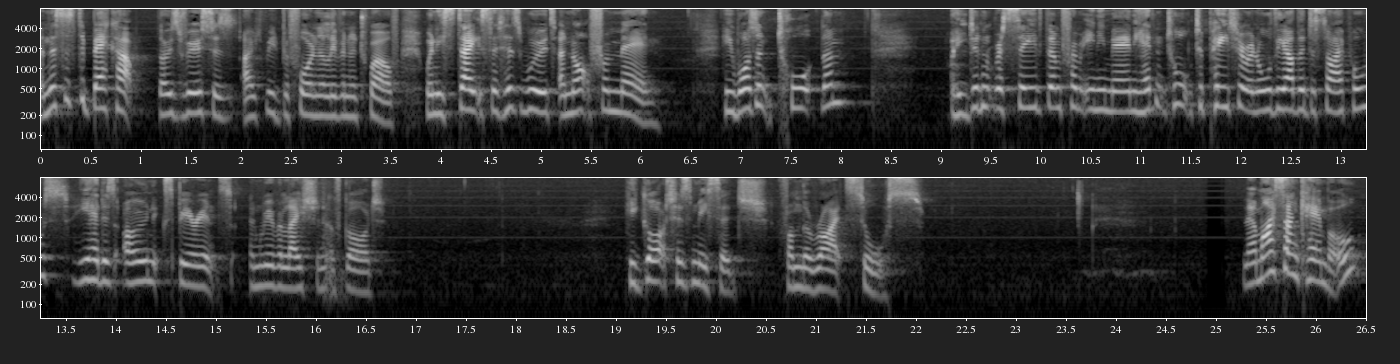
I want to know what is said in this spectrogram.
And this is to back up those verses I read before in 11 and 12, when he states that his words are not from man. He wasn't taught them, he didn't receive them from any man. He hadn't talked to Peter and all the other disciples. He had his own experience and revelation of God. He got his message from the right source. Now, my son Campbell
